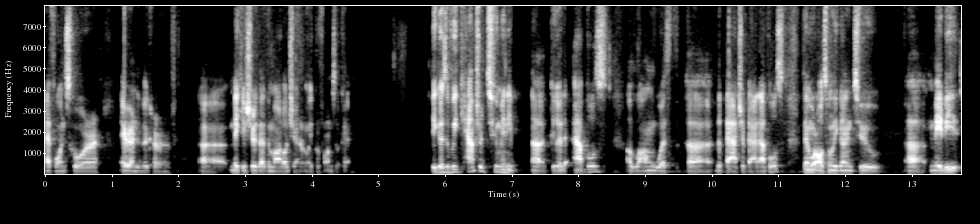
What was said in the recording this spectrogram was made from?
F1 score, area under the curve, uh, making sure that the model generally performs okay. Because if we capture too many uh, good apples along with uh, the batch of bad apples, then we're ultimately going to uh, maybe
